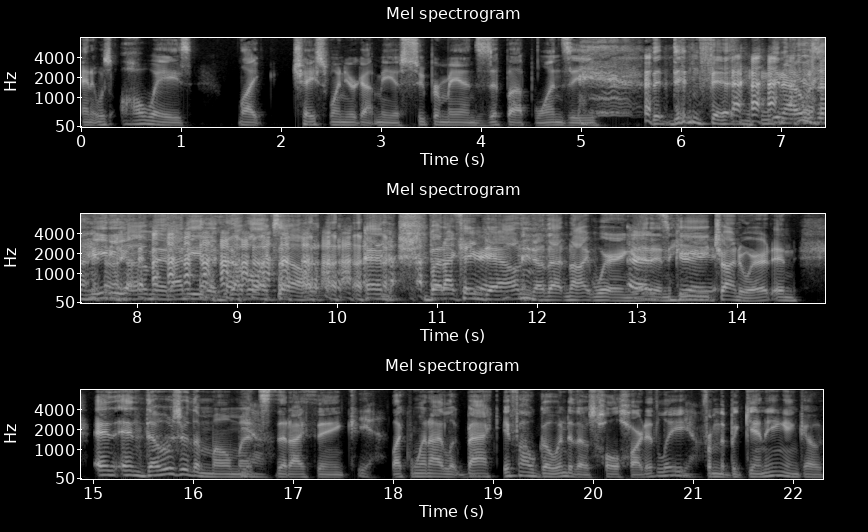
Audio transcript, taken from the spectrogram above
And it was always like Chase one year got me a Superman zip up onesie that didn't fit. You know, it was a medium and I need a double XL. And but I came great. down, you know, that night wearing it That's and he great. trying to wear it. And and and those are the moments that I think Yeah. like when I look back, if I'll go into those wholeheartedly Yeah. from the beginning and go,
